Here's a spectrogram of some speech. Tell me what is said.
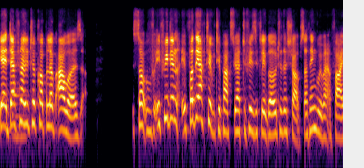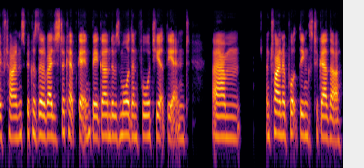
yeah it definitely yeah. took a couple of hours. So if we didn't for the activity packs we had to physically go to the shops. I think we went five times because the register kept getting bigger and there was more than 40 at the end. Um and trying to put things together.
